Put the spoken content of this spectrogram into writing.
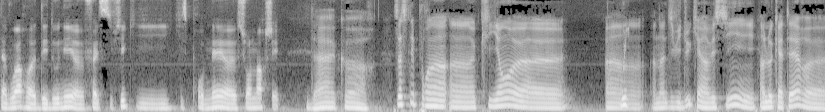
d'avoir euh, des données falsifiées qui, qui se promenaient sur le marché. D'accord. Ça c'était pour un, un client, euh, un, Oui. un individu qui a investi, un locataire. euh,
